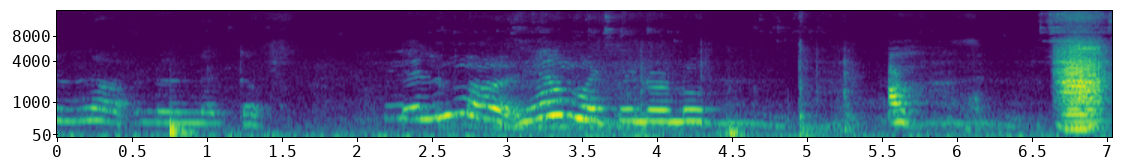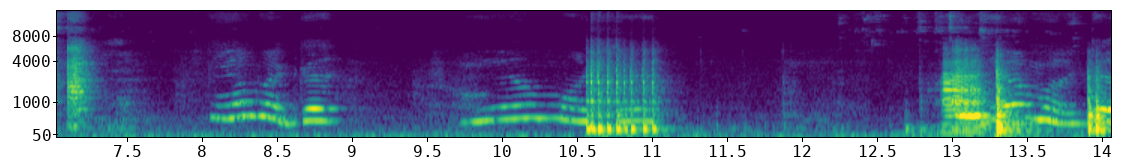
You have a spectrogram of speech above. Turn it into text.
ಇಲ್ಲ ನನ್ನ ಹತ್ರ. ಎಲ್ಲಿ ಮಾ- ಏನ್ ಮಾಡ್ದೆ ನಾನು ಅಹ್. ಏನ್ ಮಾಡ್ದೆ? ಏನ್ ಮಾಡ್ದೆ? ಏನ್ ಮಾಡ್ದೆ?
